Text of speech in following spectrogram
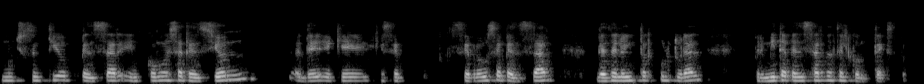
mucho sentido pensar en cómo esa tensión de, que, que se, se produce pensar desde lo intercultural permite pensar desde el contexto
